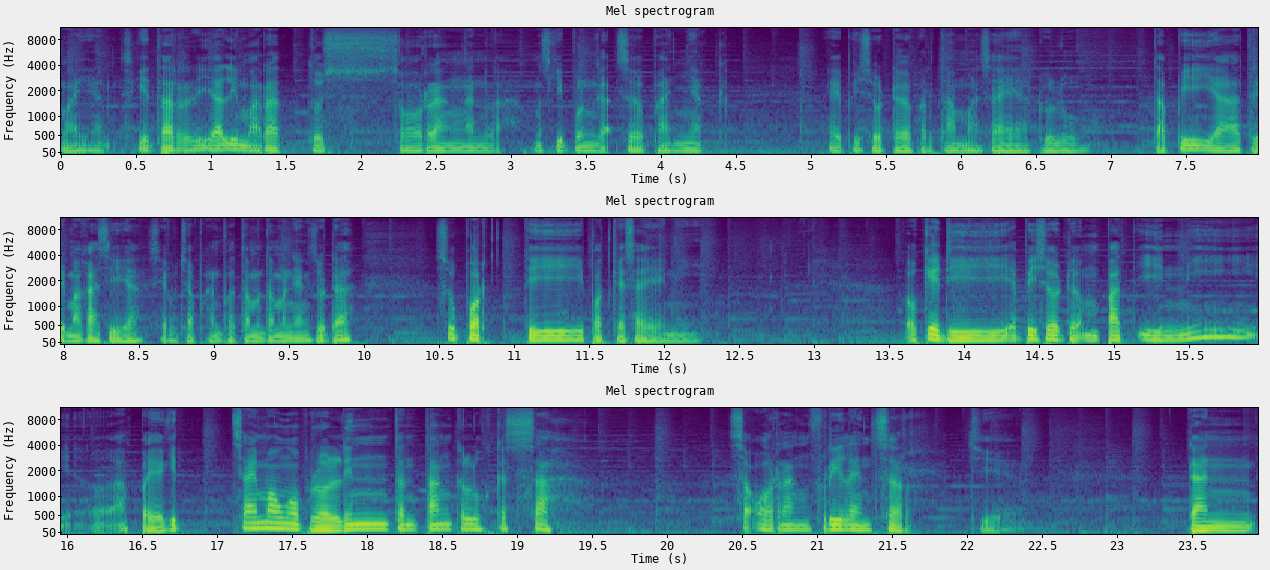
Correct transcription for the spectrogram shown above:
Lumayan, sekitar ya 500 sorangan lah. Meskipun nggak sebanyak episode pertama saya dulu tapi ya terima kasih ya saya ucapkan buat teman-teman yang sudah support di podcast saya ini. Oke, di episode 4 ini eh, apa ya? Saya mau ngobrolin tentang keluh kesah seorang freelancer. Dan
